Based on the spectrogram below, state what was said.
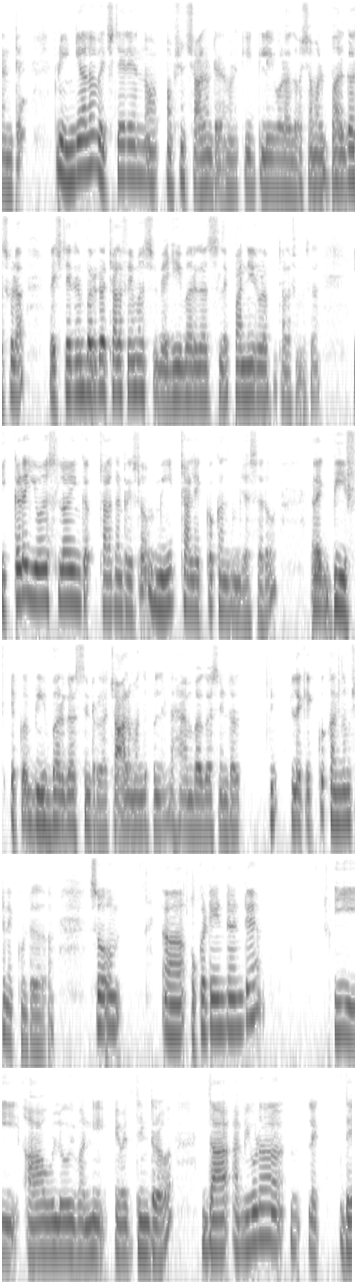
అంటే, ఇప్పుడు ఇండియాలో వెజిటేరియన్ ఆప్షన్స్ చాలా ఉంటాయి కదా! మనకి ఇడ్లీ, వడ, దోశ మళ్ళీ బర్గర్స్ కూడా వెజిటేరియన్ బర్గర్ చాలా famous. Veggie burgers like paneer కూడా చాలా ఫేమస్ కదా! ఇక్కడ యూఎస్‌లో ఇంకా చాలా కంట్రీస్‌లో మీట్ చాలా ఎక్కువ కన్సూమ్ చేస్తారు. లైక్ బీఫ్ ఎక్కువ బీఫ్ బర్గర్స్ తింటారు కదా! చాలామంది ఫుల్ తింటారు. బర్గర్స్ తింటారు. లైక్ ఎక్కువ కన్జంప్షన్ ఎక్కువ ఉంటుంది కదా! సో, ఒకటి ఏంటంటే ఈ ఆవులు ఇవన్నీ ఏవైతే తింటారో దా అవి కూడా like they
